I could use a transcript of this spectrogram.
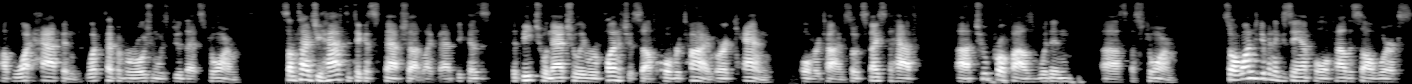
of what happened, what type of erosion was due to that storm. Sometimes you have to take a snapshot like that because the beach will naturally replenish itself over time, or it can over time. So it's nice to have uh, two profiles within uh, a storm. So I wanted to give an example of how this all works.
